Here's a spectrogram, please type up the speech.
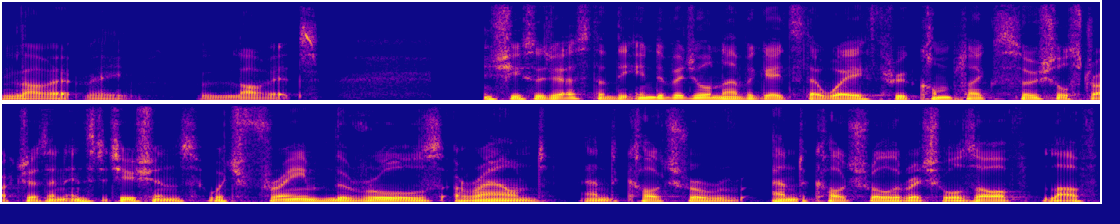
Love it, mate. Love it. She suggests that the individual navigates their way through complex social structures and institutions which frame the rules around and cultural and cultural rituals of love,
